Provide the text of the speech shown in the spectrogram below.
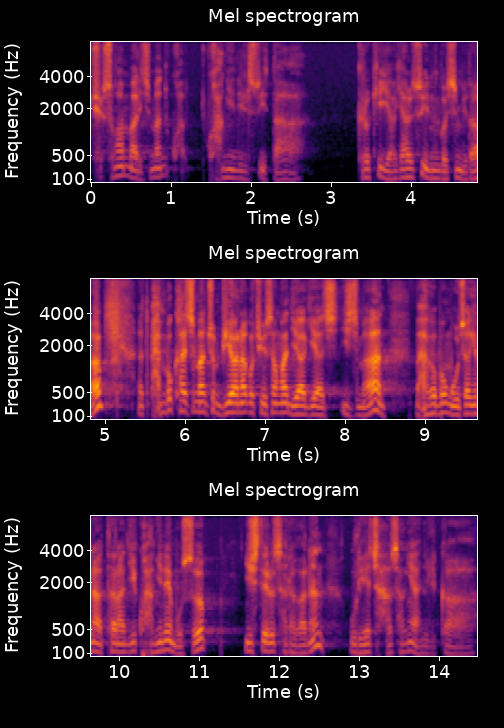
죄송한 말이지만 광인일 수 있다. 그렇게 이야기할 수 있는 것입니다. 반복하지만 좀 미안하고 죄송한 이야기이지만 마가복음 5장에 나타난 이 광인의 모습, 이 시대를 살아가는 우리의 자상이 아닐까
